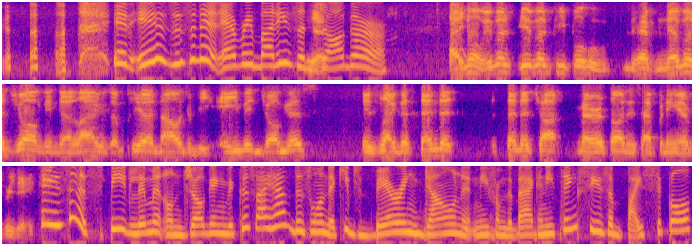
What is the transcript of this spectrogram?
it is, isn't it? Everybody's a yes. jogger. I know. Even even people who have never jogged in their lives appear now to be avid joggers. It's like the standard standard chart marathon is happening every day. Hey, is there a speed limit on jogging? Because I have this one that keeps bearing down at me from the back and he thinks he's a bicycle.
